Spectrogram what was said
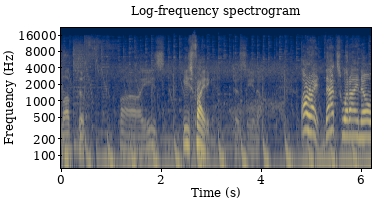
Love to, uh, he's he's fighting it. Just so you know. All right, that's what I know.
